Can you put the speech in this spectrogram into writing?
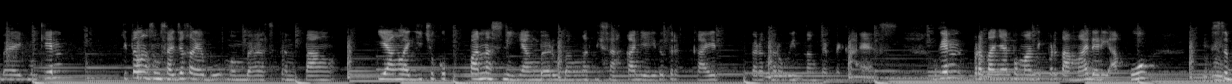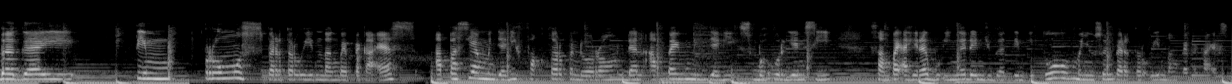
Baik, mungkin kita langsung saja kali ya Bu membahas tentang yang lagi cukup panas nih, yang baru banget disahkan yaitu terkait peraturan tentang PPKS. Mungkin pertanyaan pemantik pertama dari aku sebagai tim perumus peraturan tentang PPKS, apa sih yang menjadi faktor pendorong dan apa yang menjadi sebuah urgensi sampai akhirnya Bu Inge dan juga tim itu menyusun peraturan tentang PPKS?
